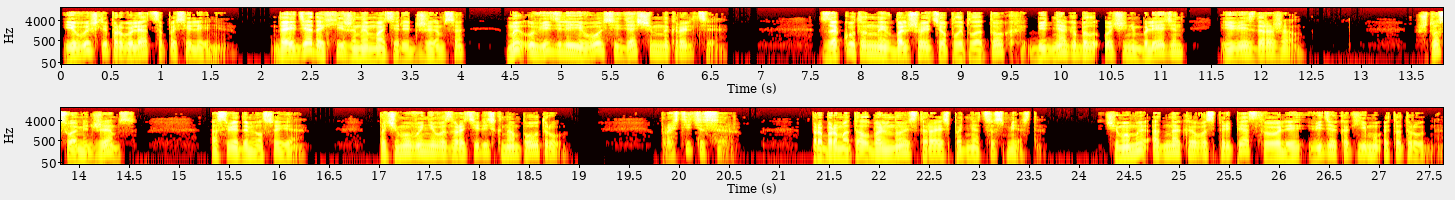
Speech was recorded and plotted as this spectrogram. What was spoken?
и вышли прогуляться по селению. Дойдя до хижины матери Джемса, мы увидели его сидящим на крыльце. Закутанный в большой теплый платок, бедняга был очень бледен и весь дрожал. «Что с вами, Джемс?» — осведомился я. «Почему вы не возвратились к нам поутру?» «Простите, сэр», — пробормотал больной, стараясь подняться с места. Чему мы, однако, воспрепятствовали, видя, как ему это трудно.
